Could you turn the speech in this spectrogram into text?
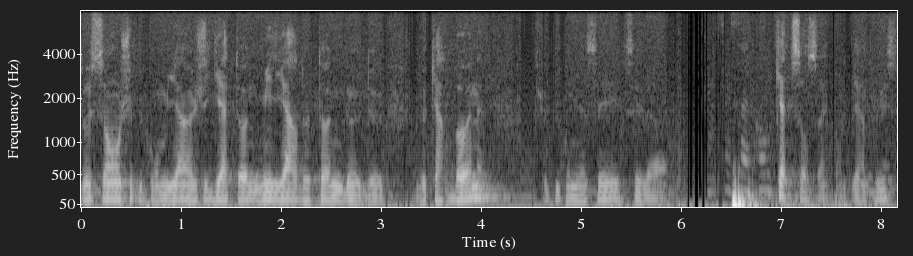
200, je ne sais plus combien, gigatonnes, milliards de tonnes de, carbone. Je ne sais plus combien c'est, c'est là. 450, bien plus.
